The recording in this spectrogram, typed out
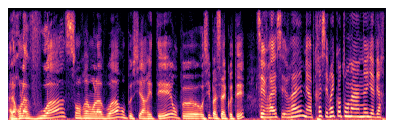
Alors on la voit sans vraiment la voir, on peut s'y arrêter, on peut aussi passer à côté. C'est vrai, c'est vrai, mais après c'est vrai quand on a un œil averti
